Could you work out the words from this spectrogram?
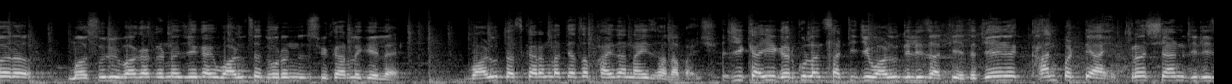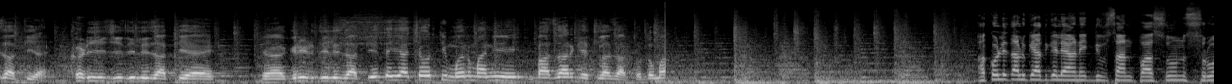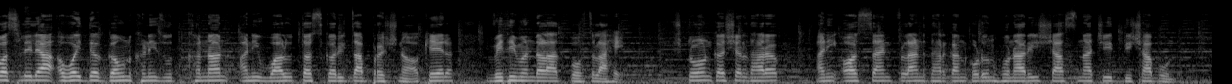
तर महसूल विभागाकडनं जे काही वाळूचं धोरण स्वीकारलं गेलं आहे वाळू तस्करांना त्याचा फायदा नाही झाला पाहिजे. जी काही घरकुलांसाठी जी वाळू दिली जाते तर जे खानपट्टे आहेत क्रश सँड दिली जाते आहे खडी जी दिली जाते आहे ग्रीड दिली जाते तर याच्यावरती मनमानी बाजार घेतला जातो. तो अकोले तालुक्यात गेल्या अनेक दिवसांपासून सुरू असलेल्या अवैध गौण खनिज उत्खनन आणि वाळू तस्करीचा प्रश्न अखेर विधिमंडळात पोहोचला आहे. स्टोन कशरधारक आणि ऑसॅन्ड प्लांट धारकांकडून होणारी शासनाची दिशाभूल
